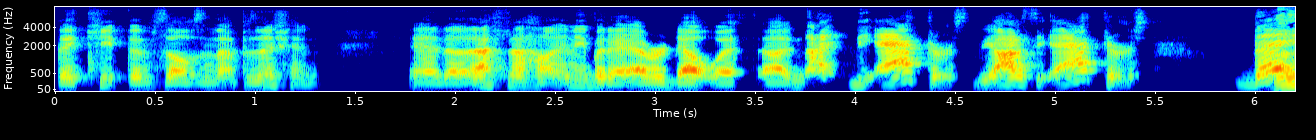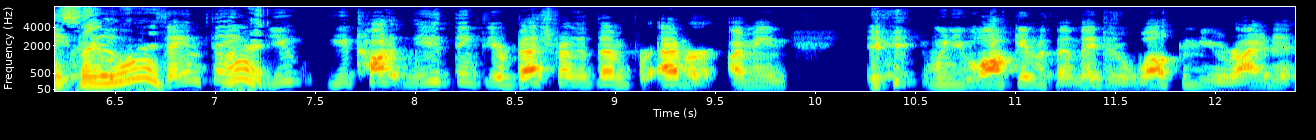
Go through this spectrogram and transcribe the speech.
they keep themselves in that position and uh, that's not how anybody I ever dealt with uh, the actors the Odyssey actors they the same too, same thing Right. you you talk you think you're best friends with them forever I mean when you walk in with them they just welcome you right in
